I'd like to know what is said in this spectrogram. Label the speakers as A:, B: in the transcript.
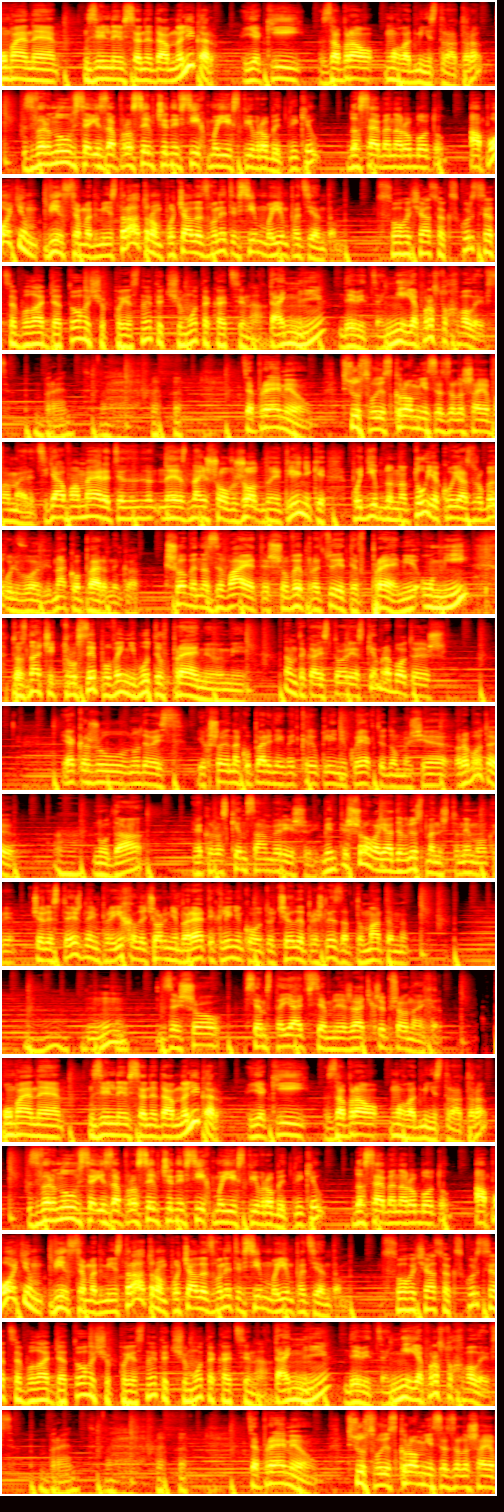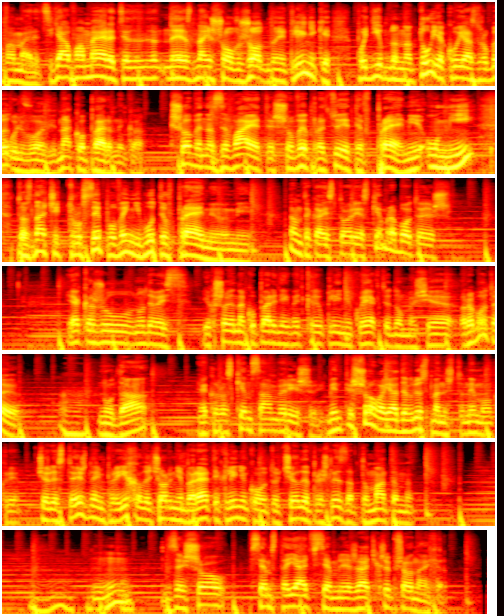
A: У мене звільнився недавно лікар, який забрав мого адміністратора, звернувся і запросив чи не всіх моїх співробітників до себе на роботу. А потім він з цим адміністратором почали дзвонити всім моїм пацієнтам.
B: Свого часу екскурсія це була для того, щоб пояснити, чому така ціна.
A: Та ні,
B: Ні?
A: дивіться, ні, я просто хвалився.
B: Бренд.
A: Це преміум. Всю свою скромність я залишаю в Америці. Я в Америці не знайшов жодної клініки, подібну на ту, яку я зробив у Львові на Коперника. Якщо ви називаєте, що ви працюєте в преміумі, то значить труси повинні бути в преміумі. Там така історія: з ким працюєш? Я кажу: ну дивись, якщо я на Копернік відкрив клініку, як ти думаєш, я працюю?
B: Ага.
A: Ну да. Я кажу, з ким сам вирішуй. Він пішов, а я дивлюсь, в мене штани мокрі. Через тиждень приїхали чорні берети, клініку оточили, прийшли з автоматами. Угу. Зайшов, всім стоять, всім лежать, якщо пішов нахер. У мене звільнився недавно лікар, який забрав мого адміністратора, звернувся і запросив чи не всіх моїх співробітників до себе на роботу. А потім він з цим адміністратором почали дзвонити всім моїм пацієнтам.
B: Свого часу екскурсія це була для того, щоб пояснити, чому така ціна.
A: Та ні,
B: Ні?
A: дивіться, ні, я просто хвалився.
B: Бренд.
A: Це преміум. Всю свою скромність я залишаю в Америці. Я в Америці не знайшов жодної клініки, подібну на ту, яку я зробив у Львові на Коперника. Якщо ви називаєте, що ви працюєте в преміумі, то значить труси повинні бути в преміумі. Там така історія: з ким працюєш? Я кажу: ну дивись, якщо я на Копернік відкрив клініку, як ти думаєш, я працюю?
B: Ага.
A: Ну да. Я кажу, з ким сам вирішуй. Він пішов, а я дивлюсь, в мене штани мокрі. Через тиждень приїхали чорні берети, клініку оточили, прийшли з автоматами. Угу. Зайшов, всім стоять, всім лежать, якщо пішов нахер.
